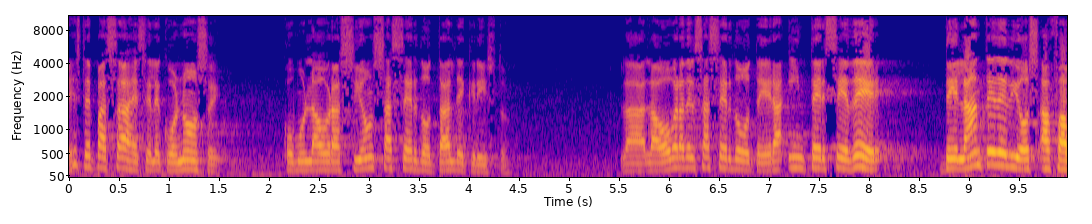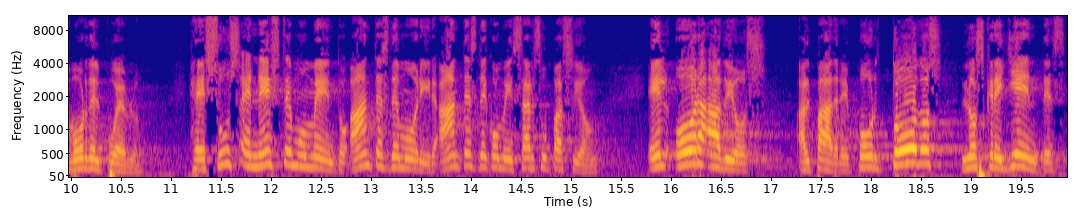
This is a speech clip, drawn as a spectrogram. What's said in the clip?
Este pasaje se le conoce como la oración sacerdotal de Cristo. La, la, obra del sacerdote era interceder delante de Dios a favor del pueblo. Jesús en este momento, antes de morir, antes de comenzar su pasión, Él ora a Dios, al Padre, por todos los creyentes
